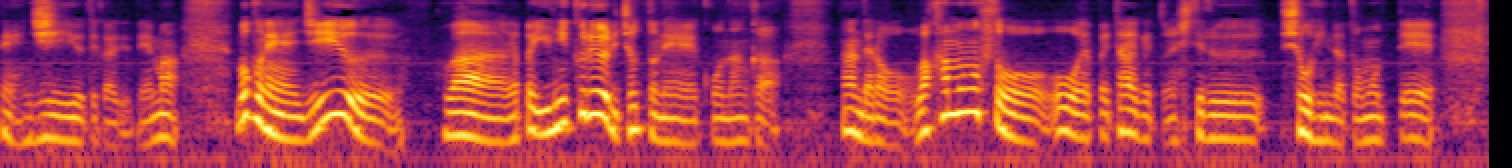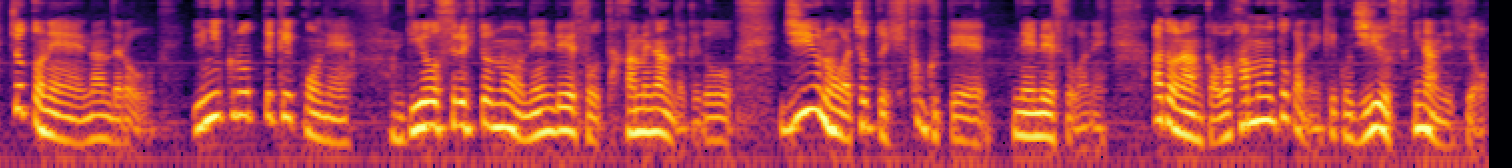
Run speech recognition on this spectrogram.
ね、GU って書いてて、まあ、僕ね、GU は、やっぱりユニクロよりちょっとね、こうなんか、なんだろう、若者層をやっぱりターゲットにしてる商品だと思って、ちょっとね、なんだろう、ユニクロって結構ね、利用する人の年齢層高めなんだけど、GU の方がちょっと低くて、年齢層がね。あとなんか若者とかね、結構 GU 好きなんですよ。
